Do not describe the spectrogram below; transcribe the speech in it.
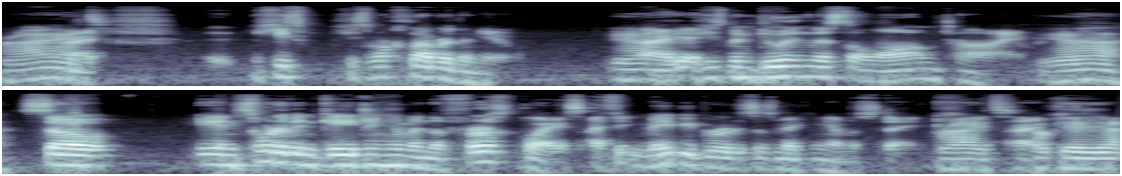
Right. Right. He's he's more clever than you. Yeah. Uh, he's been doing this a long time. Yeah. So, in sort of engaging him in the first place, I think maybe Brutus is making a mistake. Right. Right. Okay. Yeah.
